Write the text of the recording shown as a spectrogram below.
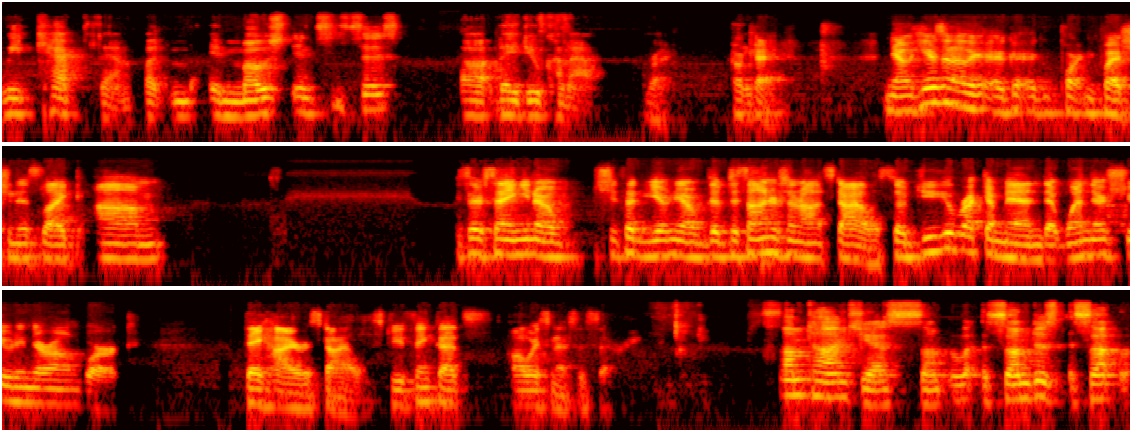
we kept them. But in most instances, uh, they do come out. Right. Okay. Now here's another uh, important question. Is like, um, is they're saying, you know, she said, you know, the designers are not stylists. So do you recommend that when they're shooting their own work, they hire a stylist? Do you think that's always necessary? Sometimes, yes. Some some some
